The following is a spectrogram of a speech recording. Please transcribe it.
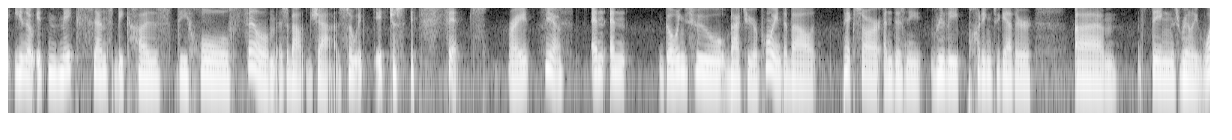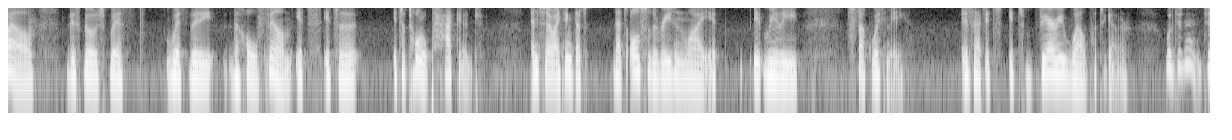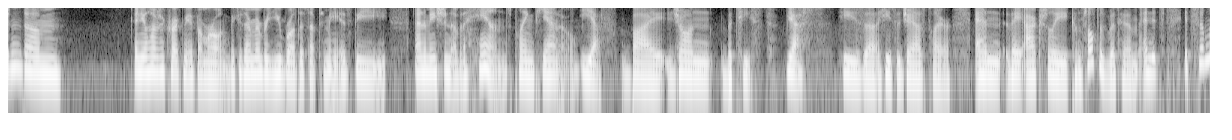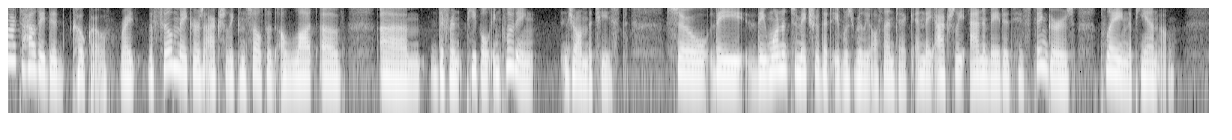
You know, it makes sense because the whole film is about jazz. So it it just it fits, right? Yeah. and and going to back to your point about Pixar and Disney really putting together um, things really well, this goes with with the the whole film. It's it's a it's a total package, and so I think that's that's also the reason why it it really stuck with me, is that it's it's very well put together. Well, didn't didn't um, and you'll have to correct me if I'm wrong because I remember you brought this up to me. Is the animation of the hands playing piano? Yes, by Jon Batiste. Yes. He's a, he's a jazz player, and they actually consulted with him. And it's it's similar to how they did Coco, right? The filmmakers actually consulted a lot of um, different people, including Jon Batiste. So they they wanted to make sure that it was really authentic, and they actually animated his fingers playing the piano.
